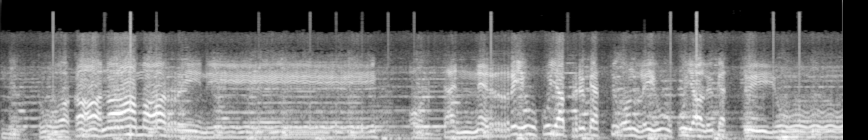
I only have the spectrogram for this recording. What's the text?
nyt tuokaa namarini. On tänne riukuja prykätty, on liukuja lykätty juu.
